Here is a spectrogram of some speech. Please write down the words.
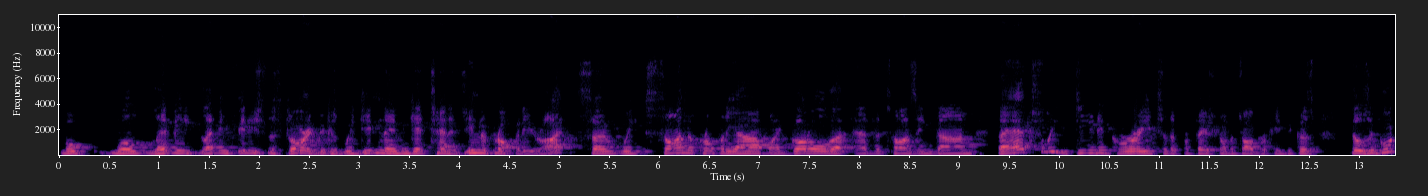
Well, well, let me let me finish the story because we didn't even get tenants in the property, right? So we signed the property up. I got all the advertising done. They actually did agree to the professional photography because there was a good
